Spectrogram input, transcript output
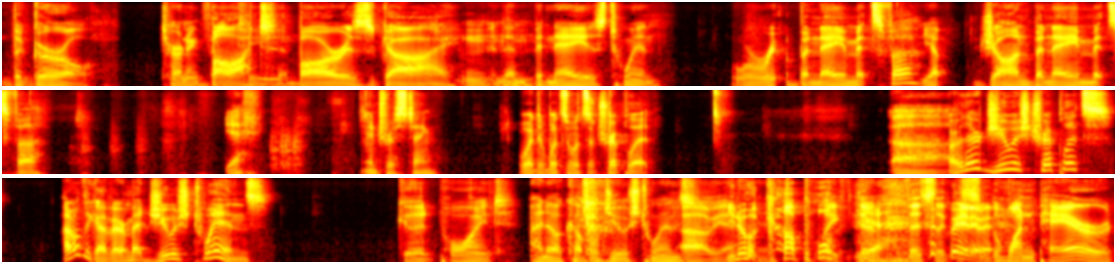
the girl turning Bot bar is guy. Mhm. And then B'nai is twin. Re- B'nai mitzvah. Yep. John B'nai mitzvah. Yeah. Interesting. What what's what's a triplet? Uh, Are there Jewish triplets? I don't think I've ever met Jewish twins. good point. I know a couple Jewish twins. Oh yeah, you know a couple. like they're, Yeah. that's like Wait the, the one pair or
